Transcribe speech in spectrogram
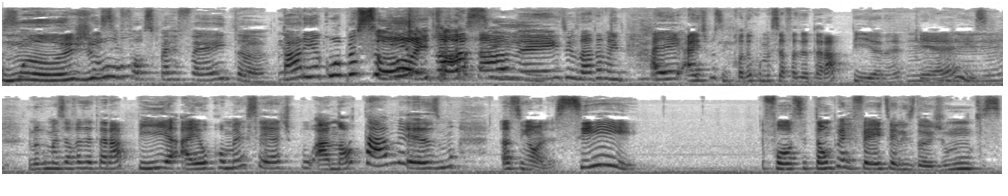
um anjo. Se fosse perfeita, estaria com a pessoa. Então, assim, Exatamente, exatamente. Aí, aí, tipo assim, quando eu comecei a fazer terapia, né? Porque é isso. Quando eu comecei a fazer terapia, aí eu comecei a, tipo, anotar mesmo. Assim, olha, se fosse tão perfeito eles dois juntos,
